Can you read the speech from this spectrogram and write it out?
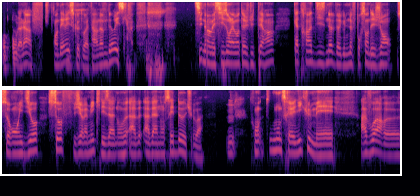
octobre. Oh là là, pff, tu prends des risques, toi. T'es un homme de risque. si, non, mais s'ils ont l'avantage du terrain, 99,9% des gens seront idiots, sauf Jérémy qui les a annon- av- avait annoncé deux, tu vois. Mm. Tout le monde serait ridicule, mais à voir. euh,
